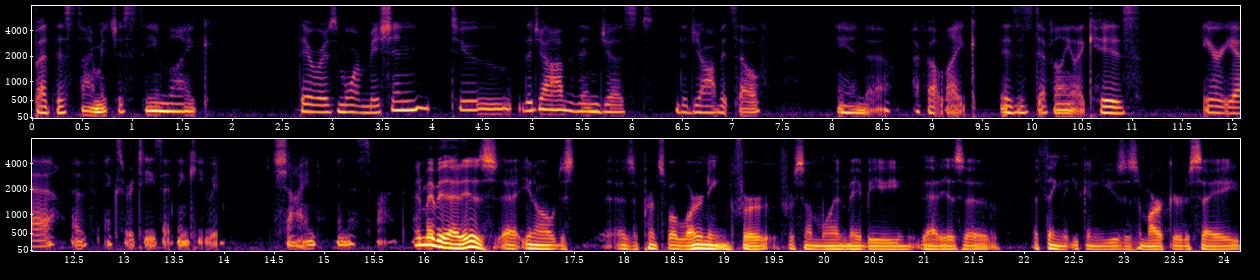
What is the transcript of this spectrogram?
but this time, it just seemed like there was more mission to the job than just the job itself. And uh, I felt like this is definitely like his area of expertise. I think he would shine in this spot. So. And maybe that is, uh, you know, just as a principle learning for, for someone, maybe that is a, a thing that you can use as a marker to say,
